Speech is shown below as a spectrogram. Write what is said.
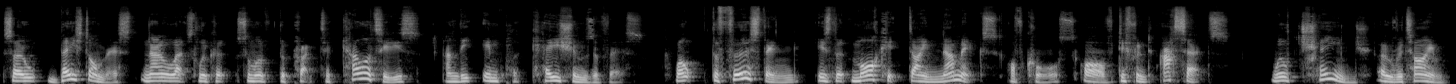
So based on this, now let's look at some of the practicalities and the implications of this. Well, the first thing is that market dynamics, of course, of different assets will change over time.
